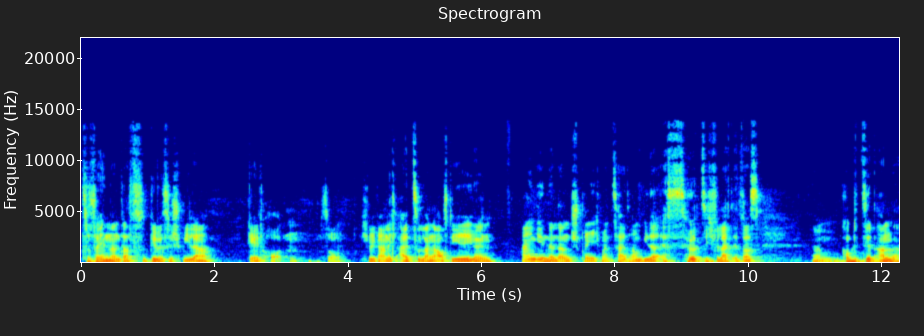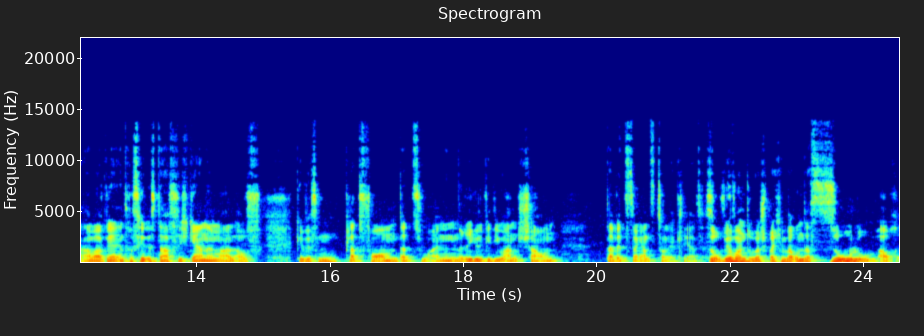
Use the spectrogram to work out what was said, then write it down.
zu verhindern, dass gewisse Spieler Geld horten. So, ich will gar nicht allzu lange auf die Regeln eingehen, denn dann sprenge ich meinen Zeitraum wieder. Es hört sich vielleicht etwas ähm, kompliziert an, aber wer interessiert ist, darf sich gerne mal auf gewissen Plattformen dazu ein Regelvideo anschauen. Da wird es dann ganz toll erklärt. So, wir wollen darüber sprechen, warum das Solo auch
